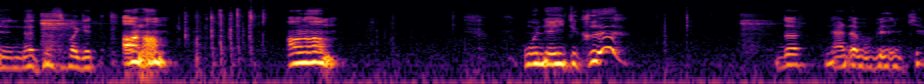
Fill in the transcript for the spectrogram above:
Cennet spagetti. Anam. Anam. O neydi kız? Dur. Nerede bu benimki?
